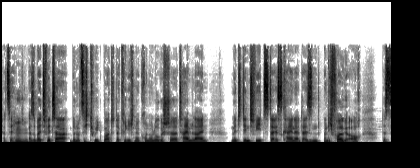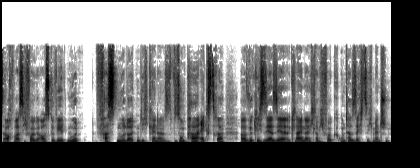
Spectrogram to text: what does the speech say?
tatsächlich. Mhm. Also bei Twitter benutze ich Tweetbot, da kriege ich eine chronologische Timeline mit den Tweets, da ist keine, da ist, und ich folge auch, das ist auch was, ich folge ausgewählt nur, fast nur Leuten, die ich kenne. Das ist so ein paar extra, aber wirklich sehr, sehr kleine, ich glaube, ich folge unter 60 Menschen.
